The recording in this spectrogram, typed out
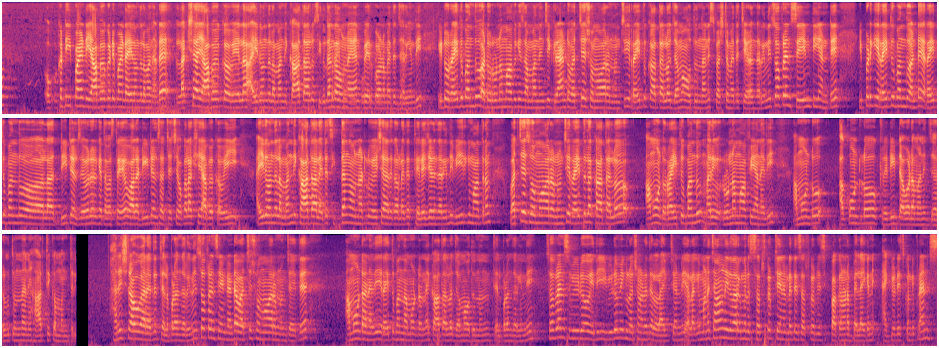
ఒకటి పాయింట్ యాభై ఒకటి పాయింట్ ఐదు వందల మంది అంటే లక్ష యాభై ఒక్క వేల ఐదు వందల మంది ఖాతాలు సిద్ధంగా ఉన్నాయని పేర్కొనడం అయితే జరిగింది. ఇటు రైతు బంధు అటు రుణమాఫీకి సంబంధించి గ్రాంట్ వచ్చే సోమవారం నుంచి రైతు ఖాతాలో జమ అవుతుందని స్పష్టమైతే చేయడం జరిగింది. సో ఫ్రెండ్స్ ఏంటి అంటే ఇప్పటికీ రైతు బంధు అంటే రైతు బంధు వాళ్ళ డీటెయిల్స్ ఎవరెవరికైతే వస్తాయో వాళ్ళ డీటెయిల్స్ వచ్చేసి ఒక లక్ష యాభై ఒక్క వెయ్యి ఐదు వందల మంది ఖాతాలు అయితే సిద్ధంగా ఉన్నట్లు వ్యవసాయ అధికారులు అయితే తెలియజేయడం జరిగింది. వీరికి మాత్రం వచ్చే సోమవారం నుంచి రైతుల ఖాతాలో అమౌంట్ రైతు బంధు మరియు రుణమాఫీ అనేది అమౌంట్ అకౌంట్లో క్రెడిట్ అవ్వడం అనేది జరుగుతుందని ఆర్థిక మంత్రి హరీష్ రావు గారు అయితే తెలపడం జరిగింది. సో ఫ్రెండ్స్ ఏంటంటే వచ్చే సోమవారం నుంచి అయితే అమౌంట్ అనేది రైతు బంధు అమౌంట్ అనేది ఖాతాల్లో జమ అవుతుందని తెలపడం జరిగింది. సో ఫ్రెండ్స్ వీడియో ఇది. ఈ వీడియో మీకు నచ్చినట్లయితే లైక్ చేయండి. అలాగే మన ఛానల్ ఇదివరకు మీరు సబ్స్క్రైబ్ చేయనట్లయితే సబ్స్క్రైబ్ చేసి పక్కన ఉన్న బెల్ ఐకన్ని యాక్టివేట్ చేసుకోండి ఫ్రెండ్స్.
